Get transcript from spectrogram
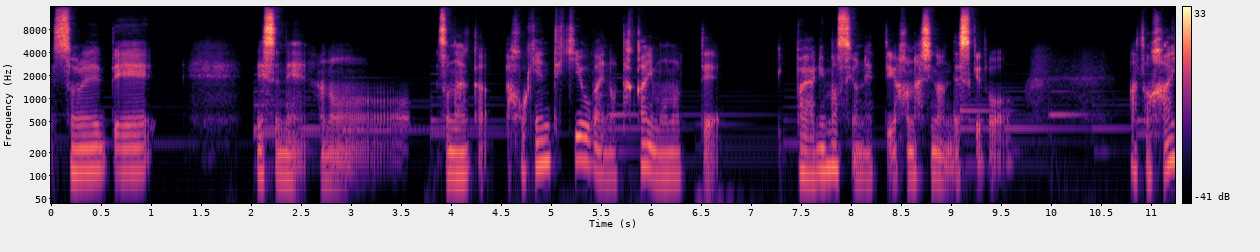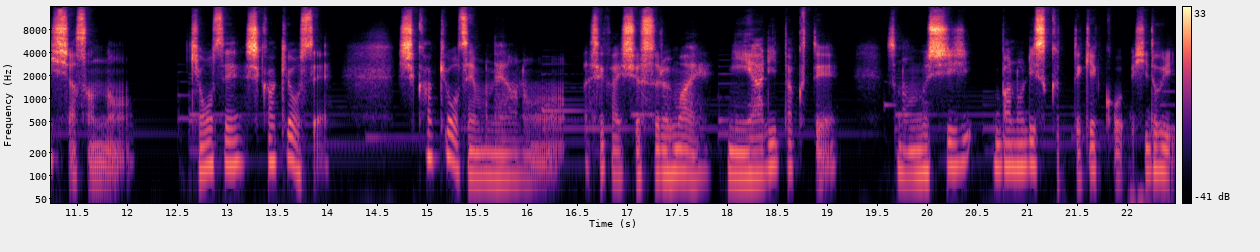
それで、ですね、あの、そうなんか保険適用外の高いものっていっぱいありますよねっていう話なんですけど、あと歯医者さんの矯正、歯科矯正。歯科矯正もね、あの、世界一周する前にやりたくて、その虫歯のリスクって結構ひどい、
